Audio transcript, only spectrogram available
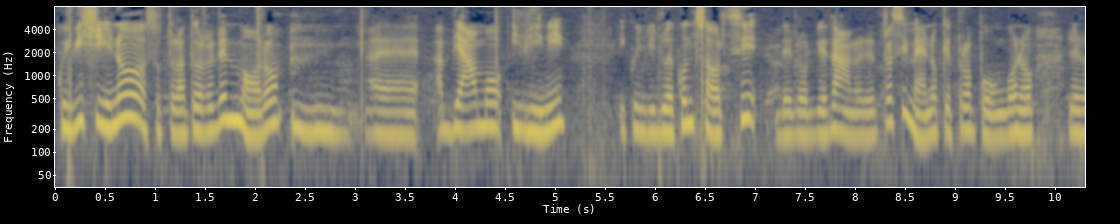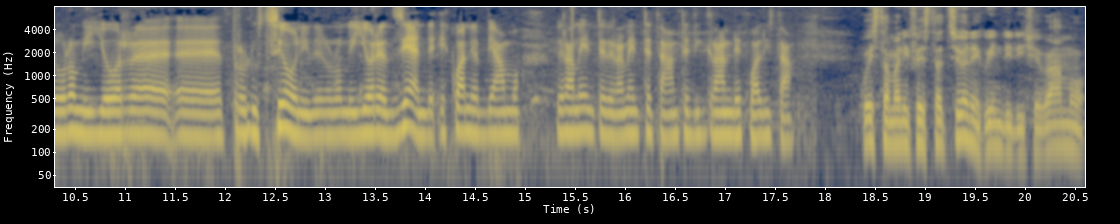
qui vicino, sotto la Torre del Moro, eh, abbiamo i vini quindi due consorzi dell'Orvietano e del Trasimeno che propongono le loro migliori eh, produzioni, le loro migliori aziende e qua ne abbiamo veramente veramente tante di grande qualità. Questa manifestazione, quindi dicevamo,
